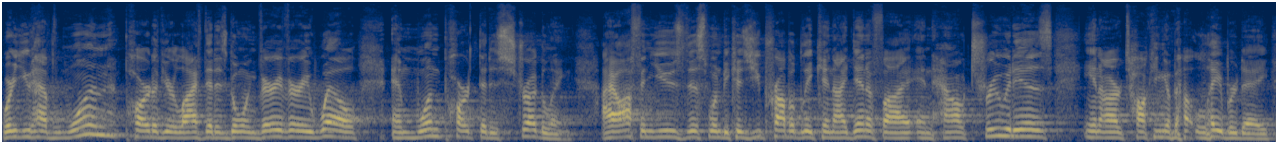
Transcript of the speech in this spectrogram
where you have one part of your life that is going very, very well and one part that is struggling. I often use this one because you probably can identify and how true it is in our talking about Labor Day.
